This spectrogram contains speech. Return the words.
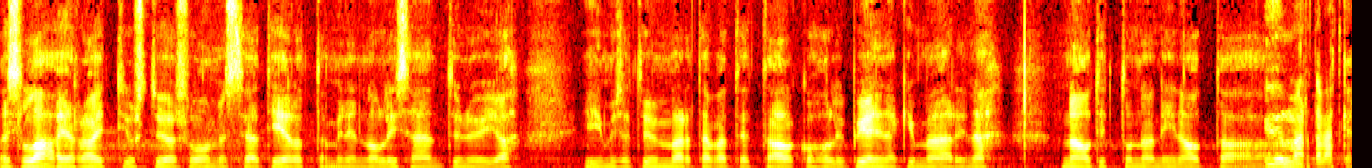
tai siis laaja raittiustyö Suomessa ja tiedottaminen on lisääntynyt ja ihmiset ymmärtävät, että alkoholi pieninäkin määrinä nautittuna niin auttaa. Ymmärtävätkö?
